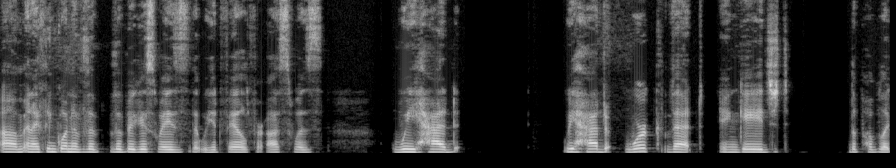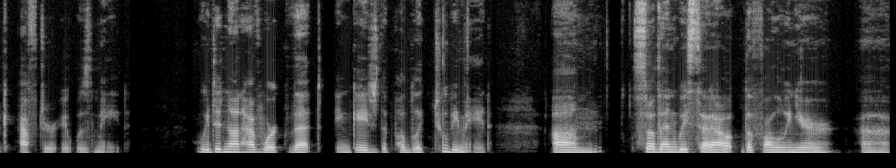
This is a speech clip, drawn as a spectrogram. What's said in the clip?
Um, and I think one of the the biggest ways that we had failed for us was we had we had work that engaged the public after it was made. We did not have work that engaged the public to be made. Um, so then we set out the following year uh,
